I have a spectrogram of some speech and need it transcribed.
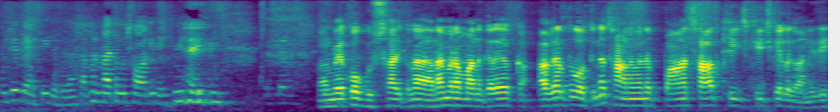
मुझे भी ऐसे ही लग रहा था पर मैं तो कुछ और ही देखने आई थी। और मेरे को गुस्सा इतना आया ना मेरा मन करे अगर तू होती ना थाने मैंने पाँच सात खींच खींच के लगानी थी।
